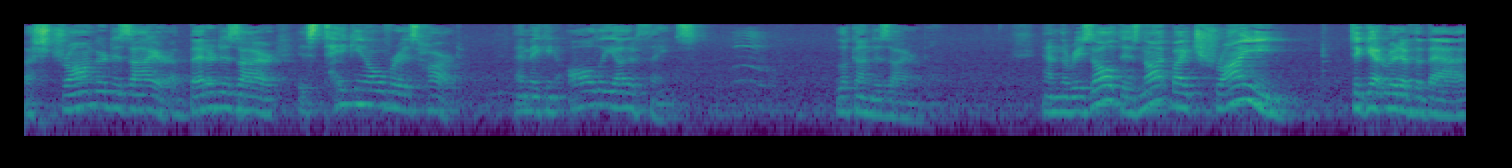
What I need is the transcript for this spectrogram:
A stronger desire, a better desire, is taking over his heart and making all the other things look undesirable. And the result is not by trying to get rid of the bad,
